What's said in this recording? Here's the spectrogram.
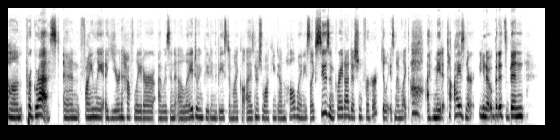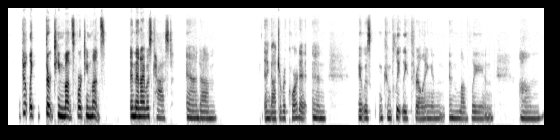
um, progressed. And finally, a year and a half later, I was in LA doing Beauty and the Beast, and Michael Eisner's walking down the hallway and he's like, Susan, great audition for Hercules. And I'm like, oh, I've made it to Eisner, you know, but it's been like 13 months, 14 months. And then I was cast and, um, and got to record it. And it was completely thrilling and, and lovely. And, um,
